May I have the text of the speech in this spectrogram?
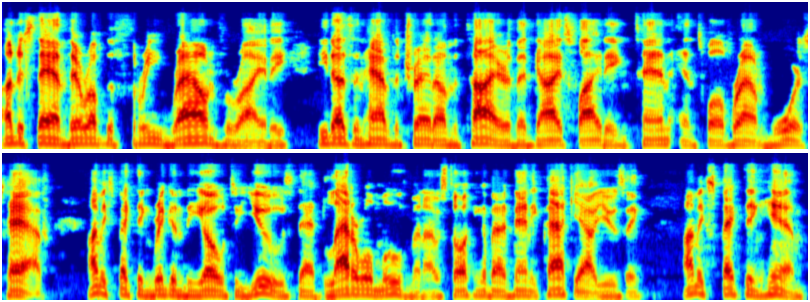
Understand they're of the three round variety. He doesn't have the tread on the tire that guys fighting 10 and 12 round wars have. I'm expecting Rigondeaux to use that lateral movement I was talking about Manny Pacquiao using. I'm expecting him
